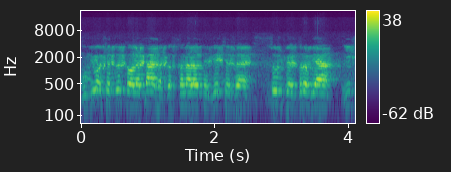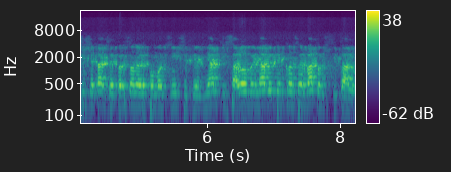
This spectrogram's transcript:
Mówiło się tylko o lekarzach. Doskonale o tym wiecie, że w służbie zdrowia liczy się także personel pomocniczy, pielęgniarki salowej, nawet ten konserwator w szpitalu.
